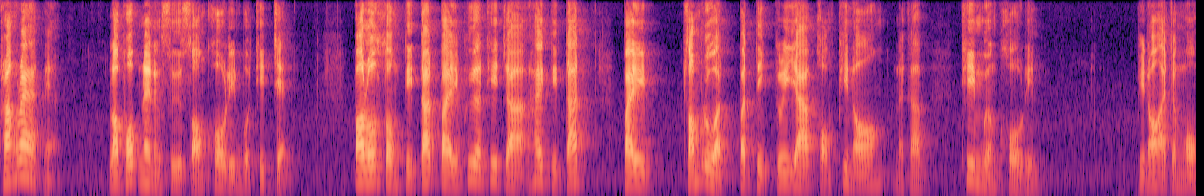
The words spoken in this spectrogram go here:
ครั้งแรกเนี่ยเราพบในหนังสือ 2 โครินบทที่ 7 เปาโลส่งติตัสไปเพื่อที่จะให้ติตัสไปสำรวจปฏิกิริยาของพี่น้องนะครับ ที่เมืองโคริน พี่น้องอาจจะงง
